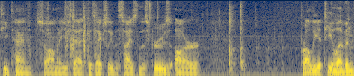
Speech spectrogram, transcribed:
T10, so I'm going to use that because actually the size of the screws are probably a T11.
